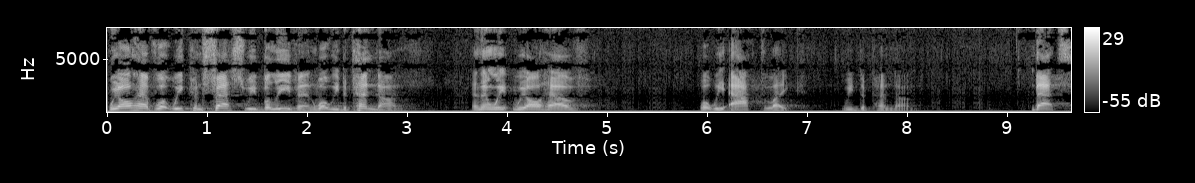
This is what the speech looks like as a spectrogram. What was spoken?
We all have what we confess we believe in, what we depend on. And then we, we all have what we act like we depend on. That's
